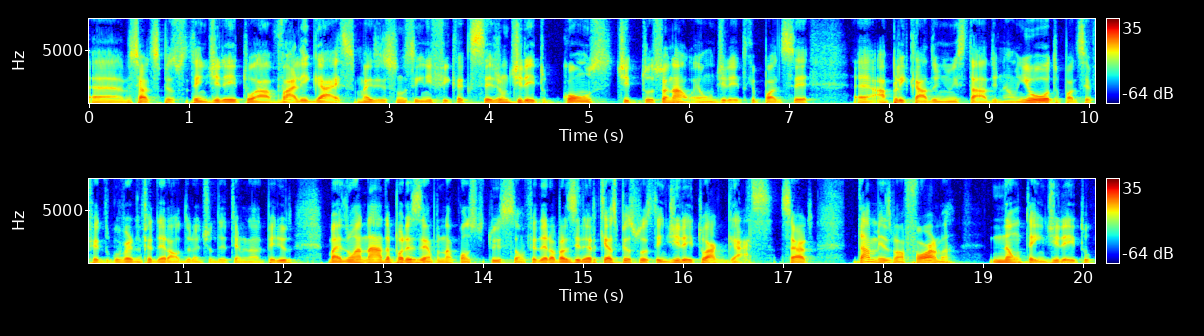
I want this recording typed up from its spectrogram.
uh, certas pessoas têm direito a vale gás, mas isso não significa que seja um direito constitucional. É um direito que pode ser uh, aplicado em um estado e não em outro, pode ser feito do governo federal durante um determinado período, mas não há nada, por exemplo, na Constituição Federal Brasileira que as pessoas têm direito a gás, certo? Da mesma forma não tem direito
